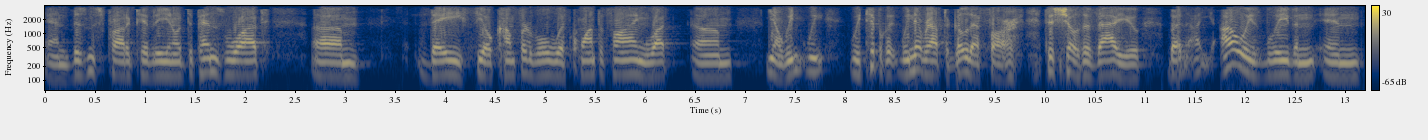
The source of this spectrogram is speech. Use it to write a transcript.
and business productivity. You know, it depends what um, they feel comfortable with quantifying. What um, you know, we we we typically we never have to go that far to show the value, but I, I always believe in in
